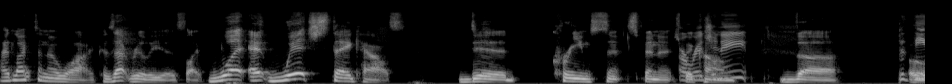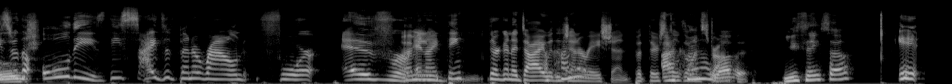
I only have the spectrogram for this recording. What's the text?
I'd like to know why, because that really is like what at which steakhouse did cream spinach Originate. the But these are the Oh, oldies. These sides have been around forever, I and I think they're gonna die with a generation. But they're I still going strong. love it. You think so? it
